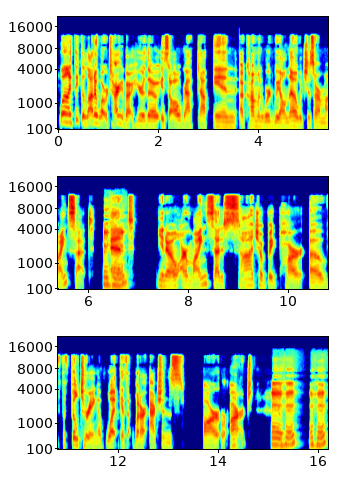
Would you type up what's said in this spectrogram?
well, I think a lot of what we're talking about here, though, is all wrapped up in a common word we all know, which is our mindset. Mm-hmm. And you know our mindset is such a big part of the filtering of what gets what our actions are or aren't. Mm-hmm. Mm-hmm.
